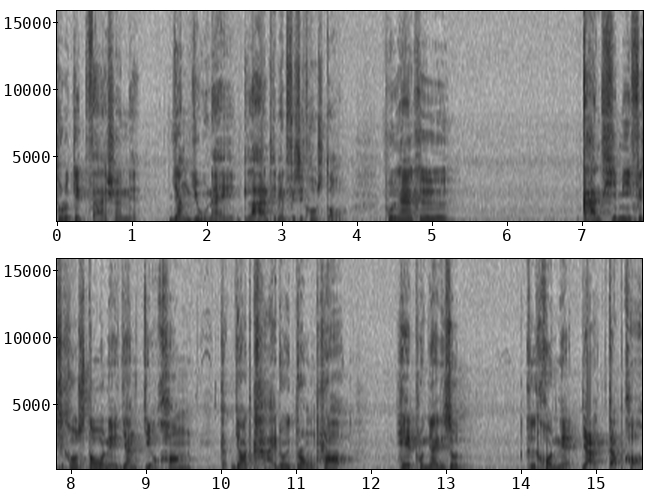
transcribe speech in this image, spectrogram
ธุรกิจแฟชั่นเนี่ยยังอยู่ในร้านที่เป็น Physical Store พูดง่ายๆคือ การที่มี Physical Store เนี่ยยังเกี่ยวข้องกับยอดขายโดยตรง เพราะเหตุผลใหญ่ที่สุด คือคนเนี่ยอยากจับของ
